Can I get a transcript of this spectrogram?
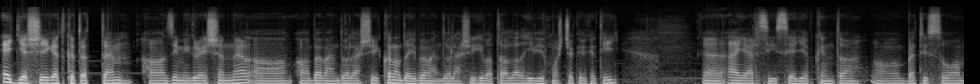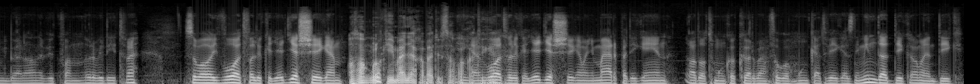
egyességet kötöttem az Immigration-nel, a, a bevándorlási, kanadai bevándorlási hivatallal, hívjuk most csak őket így. Uh, IRCC egyébként a, a betűszó, amiben a nevük van rövidítve. Szóval, hogy volt velük egy egyességem. Az angolok imádják a betűszavakat. Igen, igen, volt velük egy egyességem, hogy már pedig én adott munkakörben fogok munkát végezni mindaddig, ameddig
